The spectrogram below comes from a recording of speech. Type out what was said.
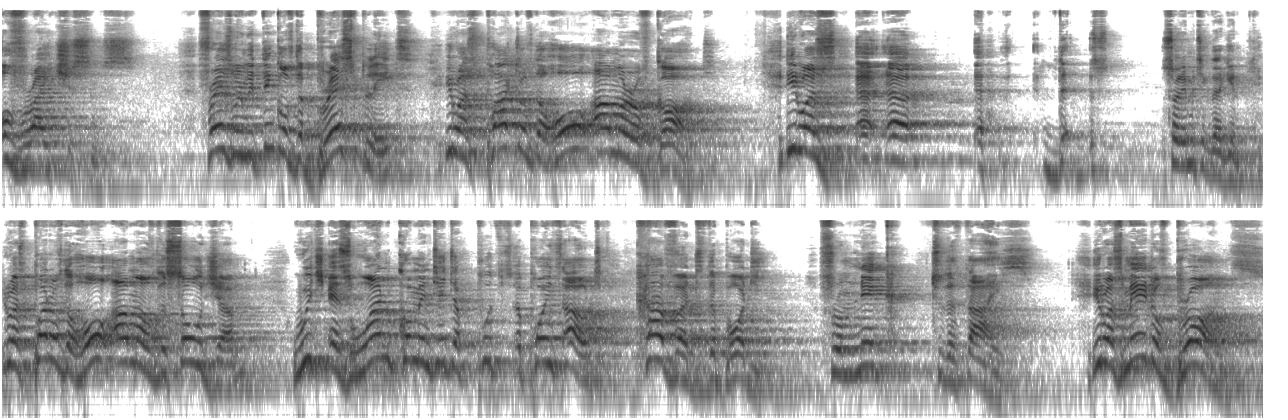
of righteousness. Friends, when we think of the breastplate, it was part of the whole armor of God. It was, uh, uh, uh, the, Sorry, let me take that again. It was part of the whole armor of the soldier, which, as one commentator puts, uh, points out, covered the body from neck to the thighs. It was made of bronze,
